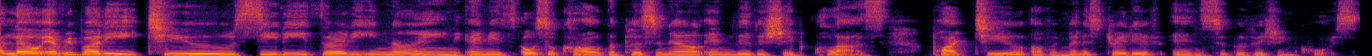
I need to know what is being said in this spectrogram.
Hello, everybody, to CD 39, and it's also called the Personnel and Leadership class, Part 2 of Administrative and Supervision course.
